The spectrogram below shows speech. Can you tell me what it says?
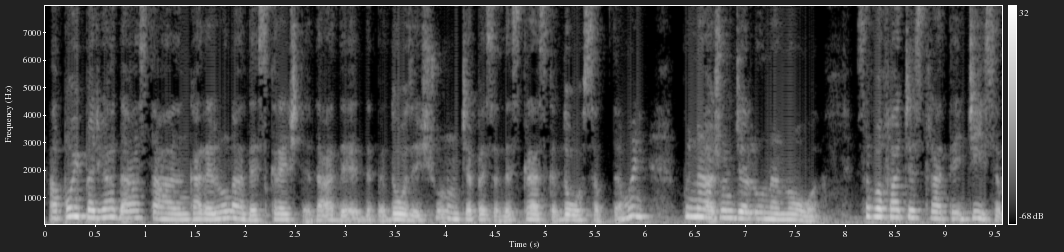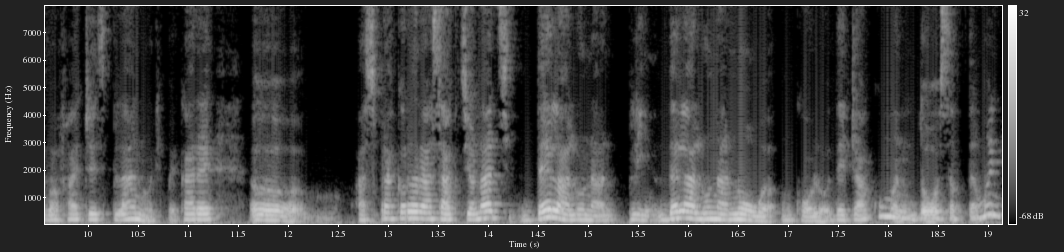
Apoi, perioada asta în care luna descrește, da, de, de pe 21, începe să descrească două săptămâni până ajunge luna nouă. Să vă faceți strategii, să vă faceți planuri pe care, uh, asupra cărora să acționați de la, luna plin, de la luna nouă încolo. Deci acum, în două săptămâni,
